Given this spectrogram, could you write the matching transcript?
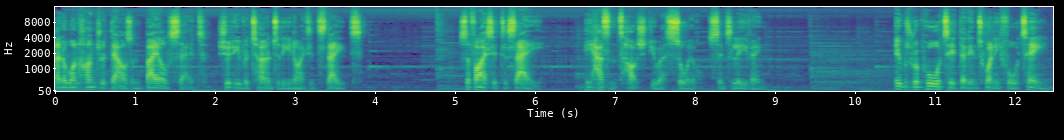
and a 100,000 bail set should he return to the United States. Suffice it to say, he hasn't touched US soil since leaving. It was reported that in 2014,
